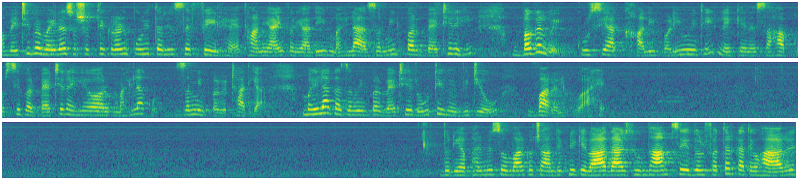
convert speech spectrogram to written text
अमेठी में महिला सशक्तिकरण पूरी तरह से फेल है। थाने आई फरियादी महिला ज़मीन पर बैठी रही। बगल में कुर्सियाँ खाली पड़ी हुई थी, लेकिन साहब कुर्सी पर बैठे रहे और महिला को ज़मीन पर बिठा दिया। महिला का ज़मीन पर बैठे रोते हुए वीडियो वायरल हुआ है। दुनिया भर में सोमवार को चाँद दिखने के बाद आज धूमधाम से ईद उल फितर का त्यौहार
